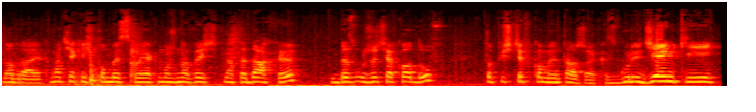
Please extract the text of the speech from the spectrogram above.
Dobra, jak macie jakieś pomysły, jak można wejść na te dachy bez użycia kodów, to piszcie w komentarzach. Z góry dzięki!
